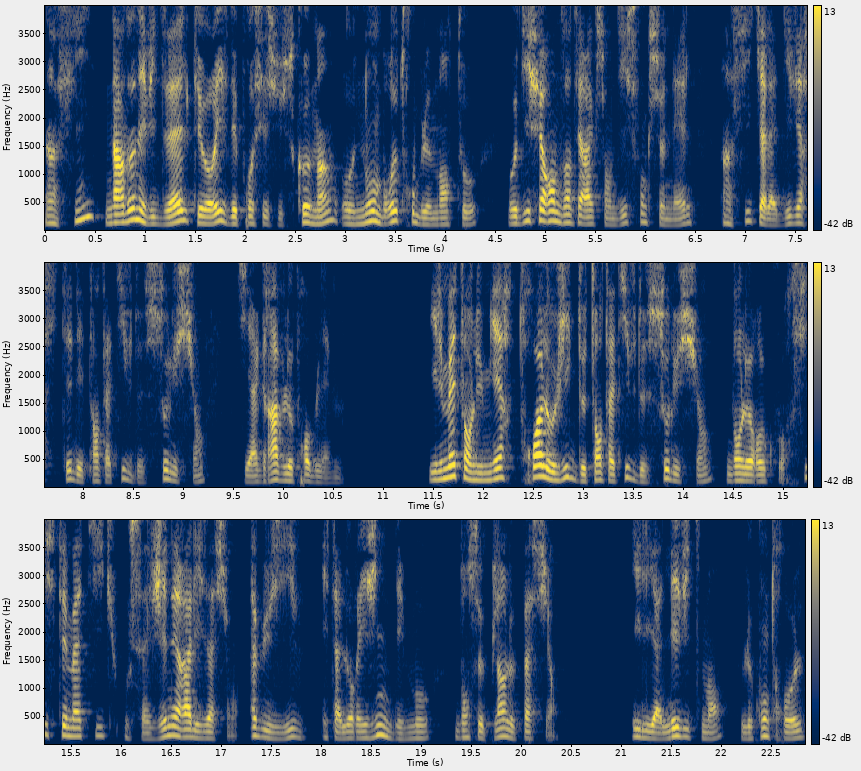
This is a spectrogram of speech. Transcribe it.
Ainsi, Nardone et Witzel théorisent des processus communs aux nombreux troubles mentaux, aux différentes interactions dysfonctionnelles, ainsi qu'à la diversité des tentatives de solution qui aggravent le problème. Ils mettent en lumière trois logiques de tentatives de solution dont le recours systématique ou sa généralisation abusive est à l'origine des maux dont se plaint le patient. Il y a l'évitement, le contrôle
